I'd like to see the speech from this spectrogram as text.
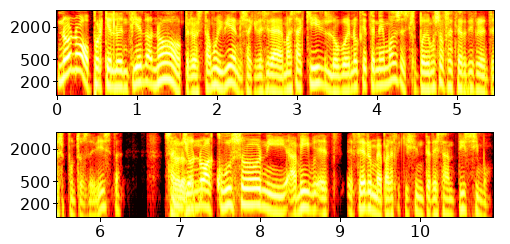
no, no, porque lo entiendo, no, pero está muy bien. O sea, quiero decir, además aquí lo bueno que tenemos es que podemos ofrecer diferentes puntos de vista. O sea, Claro. yo no acuso ni a mí E- Ethereum me parece que es interesantísimo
